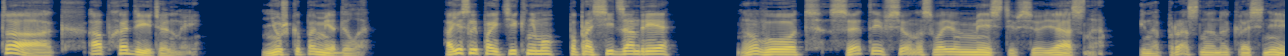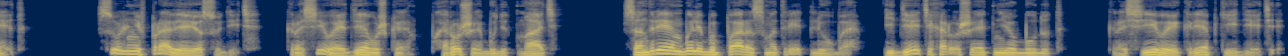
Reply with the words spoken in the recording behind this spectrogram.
«Так, обходительный». Нюшка помедлила. А если пойти к нему, попросить за Андрея? Ну вот, с этой все на своем месте, все ясно. И напрасно она краснеет. Суль не вправе ее судить. Красивая девушка, хорошая будет мать. С Андреем были бы пара смотреть Люба. И дети хорошие от нее будут. Красивые, крепкие дети.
